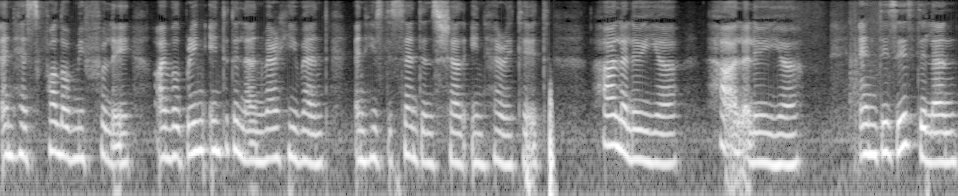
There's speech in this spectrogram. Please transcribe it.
and has followed me fully, I will bring into the land where he went, and his descendants shall inherit it. Hallelujah! Hallelujah! And this is the land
